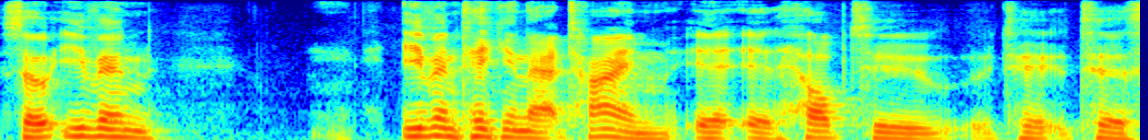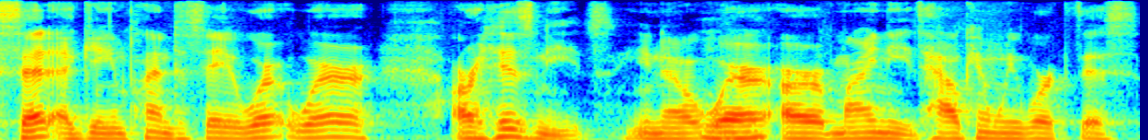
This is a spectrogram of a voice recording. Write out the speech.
so even even taking that time, it, it, helped to to to set a game plan to say where where are his needs, you know, mm-hmm. where are my needs? How can we work this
